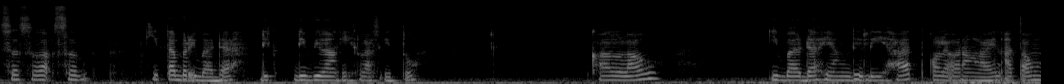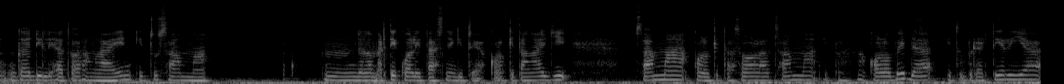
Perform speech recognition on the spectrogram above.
sesu, se, kita beribadah di, dibilang ikhlas itu kalau ibadah yang dilihat oleh orang lain atau enggak dilihat orang lain itu sama. Hmm, dalam arti kualitasnya gitu ya. Kalau kita ngaji sama. Kalau kita sholat sama gitu. Nah kalau beda itu berarti ria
